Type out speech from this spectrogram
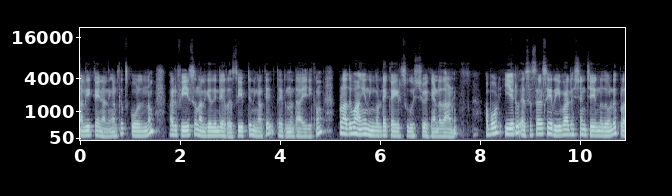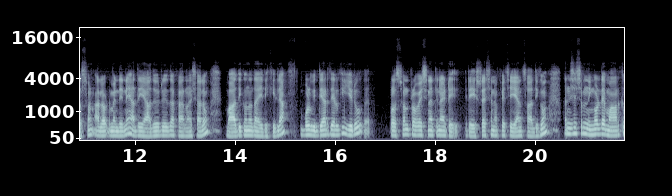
നൽകിക്കഴിഞ്ഞാൽ നിങ്ങൾക്ക് സ്കൂളിൽ നിന്നും ആ ഒരു ഫീസ് നൽകിയതിന്റെ റെസിപ്റ്റ് നിങ്ങൾക്ക് തരുന്നതായിരിക്കും. അപ്പോൾ അത് വാങ്ങി നിങ്ങളുടെ കയ്യിൽ സൂക്ഷിച്ചു വെക്കേണ്ടതാണ്. അപ്പോൾ ഈ ഒരു S S L C revaluation ചെയ്യുന്നതുകൊണ്ട് പ്ലസ് വൺ അലോട്ട്മെന്റിനെ അത് യാതൊരുവിധ കാരണവശാലും ബാധിക്കുന്നതായിരിക്കില്ല. അപ്പോൾ വിദ്യാർത്ഥികൾക്ക് ഈ ഒരു പ്ലസ് വൺ പ്രവേശനത്തിനായിട്ട് രജിസ്ട്രേഷൻ ഒക്കെ ചെയ്യാൻ സാധിക്കും. അതിനുശേഷം നിങ്ങളുടെ മാർക്ക്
